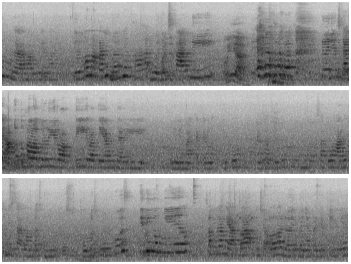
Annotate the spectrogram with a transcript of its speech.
enggak alhamdulillah di rumah makannya banyak kak. Dua jam Banyak. sekali. Oh iya. dua jam sekali. Aku tuh kalau beli roti roti yang dari minimarket yang itu yang satu itu satu hari tuh bisa 16 bungkus 12 bungkus. Jadi ngemil. So aku bilang ya pak insya Allah doain banyak rezekinya.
